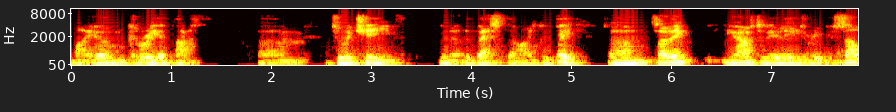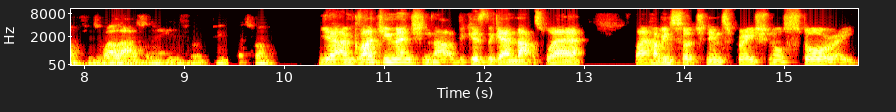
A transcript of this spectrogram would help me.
my own career path um, to achieve, you know, the best that I could be. Um, so I think you have to be a leader of yourself as well as a leader for people as well. Yeah, I'm glad you mentioned that because again, that's where like having such an inspirational story,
